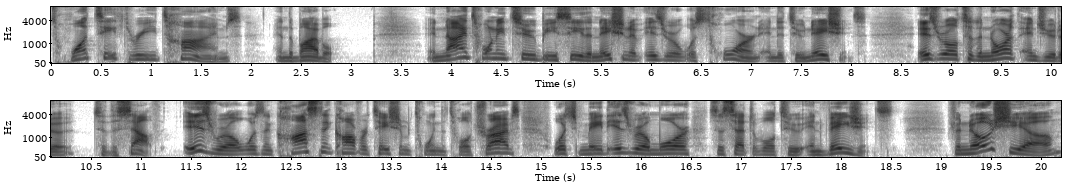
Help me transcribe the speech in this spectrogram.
23 times in the Bible. In 922 BC, the nation of Israel was torn into two nations Israel to the north and Judah to the south. Israel was in constant confrontation between the 12 tribes, which made Israel more susceptible to invasions. Phoenicia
